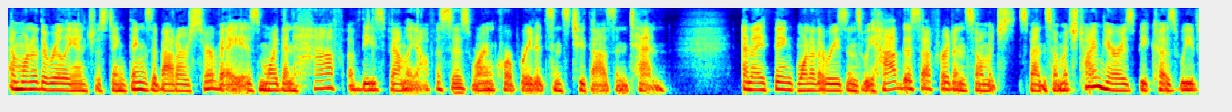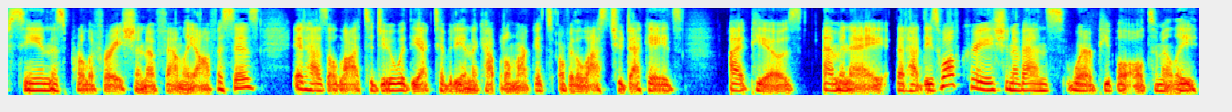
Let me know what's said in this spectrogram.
And one of the really interesting things about our survey is more than half of these family offices were incorporated since 2010. And I think one of the reasons we have this effort and so much spent so much time here is because we've seen this proliferation of family offices. It has a lot to do with the activity in the capital markets over the last two decades, IPOs, M&A that had these wealth creation events where people ultimately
